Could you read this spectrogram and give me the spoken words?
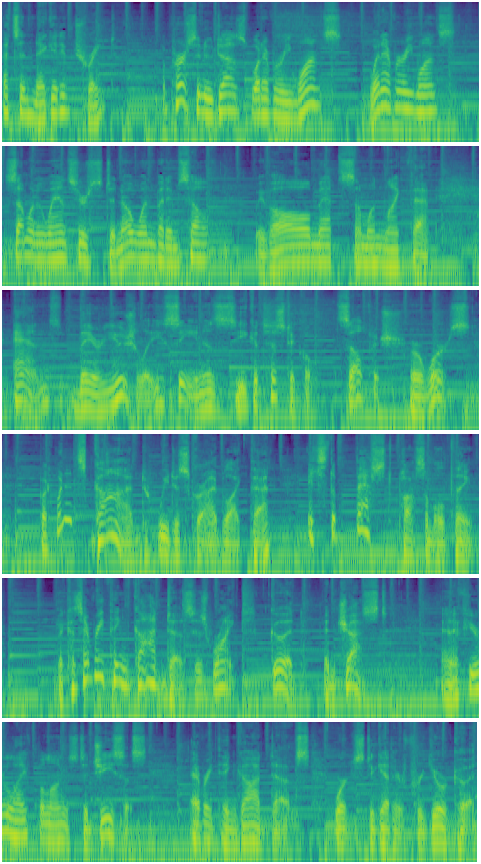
that's a negative trait? A person who does whatever he wants, whenever he wants, someone who answers to no one but himself. We've all met someone like that. And they are usually seen as egotistical, selfish, or worse. But when it's God we describe like that, it's the best possible thing. Because everything God does is right, good, and just. And if your life belongs to Jesus, everything God does works together for your good.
